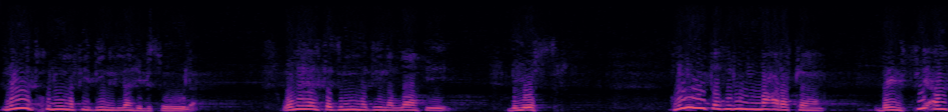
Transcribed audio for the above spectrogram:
لا يدخلون في دين الله بسهولة. ولا يلتزمون دين الله بيسر. هم ينتظرون المعركة بين فئة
